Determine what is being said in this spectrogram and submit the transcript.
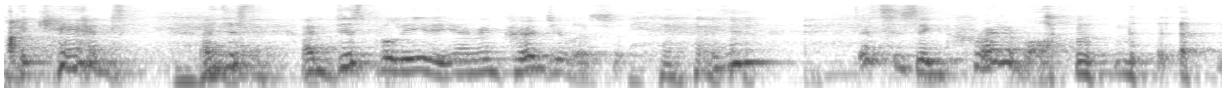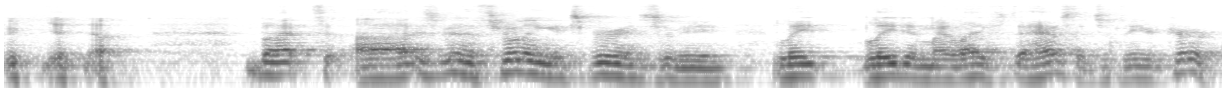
I can't. I just, I'm disbelieving. I'm incredulous. this is incredible, you know. But uh, it's been a thrilling experience for me late, late in my life to have such a thing occur.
